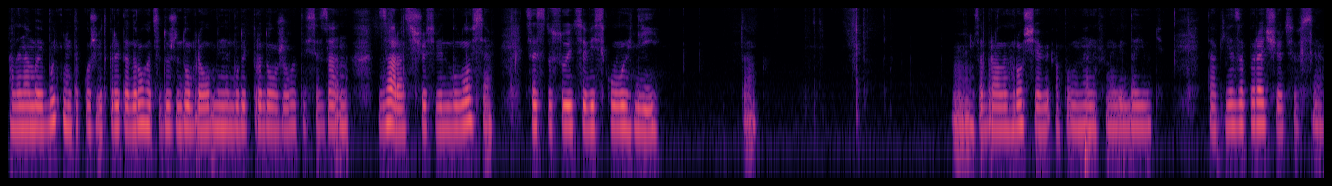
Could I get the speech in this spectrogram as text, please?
Але на майбутнє також відкрита дорога. Це дуже добре. Обміни будуть продовжуватися. Зараз щось відбулося. Це стосується військових дій. Так. Забрали гроші, а полонених не віддають. Так, я заперечую це все.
